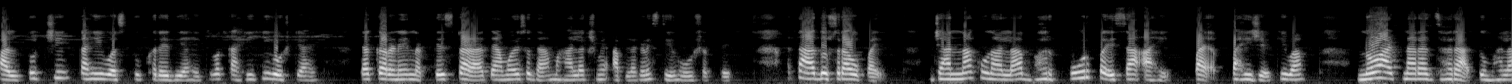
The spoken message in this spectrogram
फालतूची काही वस्तू खरेदी आहे किंवा काहीही गोष्टी आहेत त्या करणे नक्कीच टाळा. त्यामुळे सुद्धा महालक्ष्मी आपल्याकडे स्थिर होऊ शकते. आता हा दुसरा उपाय. ज्यांना कुणाला भरपूर पैसा आहे पाहिजे किंवा न आटणारा झरा तुम्हाला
